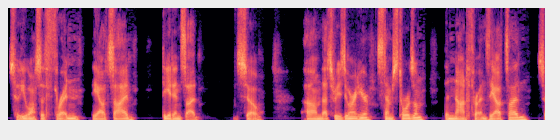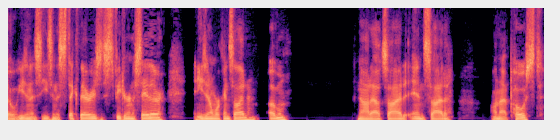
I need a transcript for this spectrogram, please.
So he wants to threaten the outside to get inside So um, that's what he's doing right here. Stems towards him. The nod threatens the outside, so he's gonna he's gonna stick there. His feet are gonna stay there, and he's gonna work inside of him. Not outside, inside on that post.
